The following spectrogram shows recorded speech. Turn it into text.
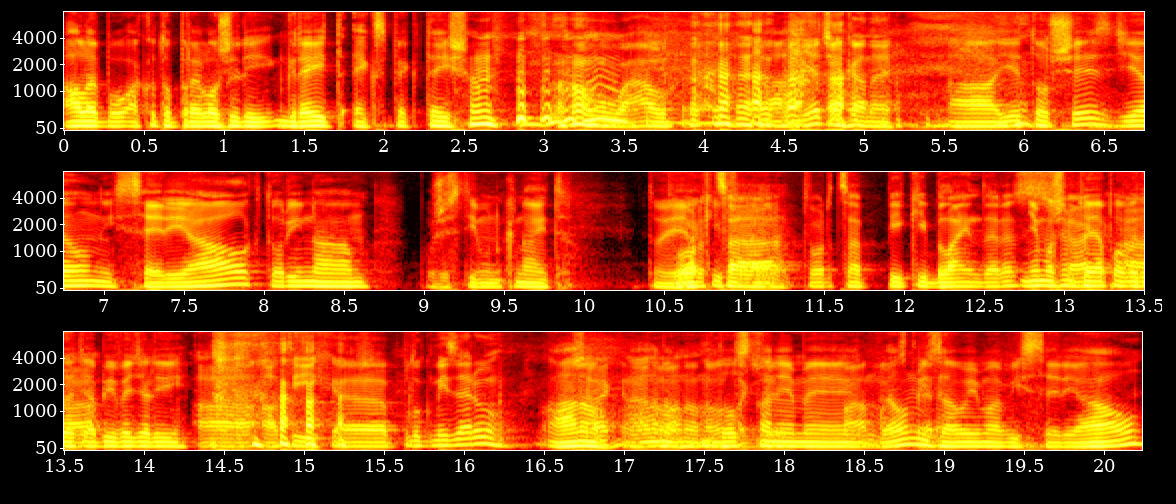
alebo ako to preložili, Great Expectation. Oh, wow, nečakané. A je to šesťdielný seriál, ktorý nám, bože, Steven Knight, to je tvorca, tvorca Peaky Blinders. Nemôžem však, to ja povedať, a, aby vedeli. A, a tých uh, Plug Mizeru? Áno, však, áno, áno, áno, dostaneme veľmi master. zaujímavý seriál.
